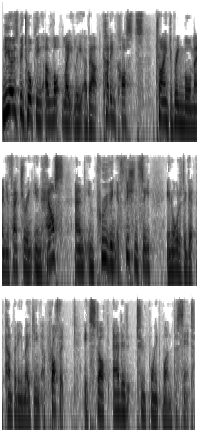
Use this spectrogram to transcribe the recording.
NIO's been talking a lot lately about cutting costs, trying to bring more manufacturing in-house and improving efficiency in order to get the company making a profit. Its stock added 2.1%.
